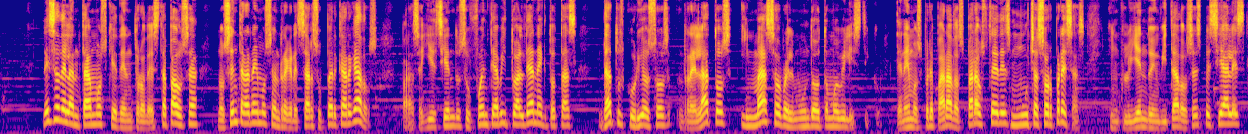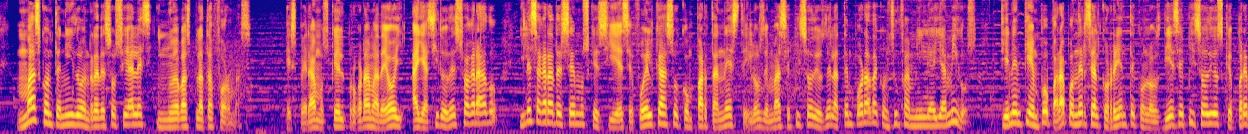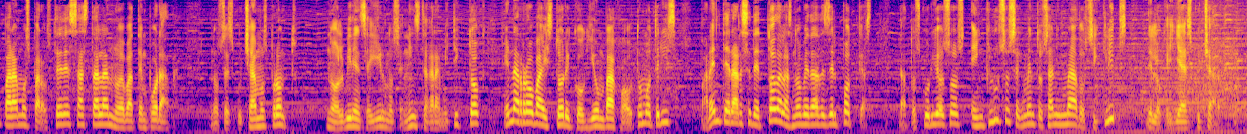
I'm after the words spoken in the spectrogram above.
les adelantamos que dentro de esta pausa nos centraremos en regresar supercargados para seguir siendo su fuente habitual de anécdotas, datos curiosos, relatos y más sobre el mundo automovilístico. Tenemos preparados para ustedes muchas sorpresas, incluyendo invitados especiales, más contenido en redes sociales y nuevas plataformas. Esperamos que el programa de hoy haya sido de su agrado y les agradecemos que si ese fue el caso compartan este y los demás episodios de la temporada con su familia y amigos. Tienen tiempo para ponerse al corriente con los 10 episodios que preparamos para ustedes hasta la nueva temporada. Nos escuchamos pronto. No olviden seguirnos en Instagram y TikTok en arroba histórico-automotriz para enterarse de todas las novedades del podcast, datos curiosos e incluso segmentos animados y clips de lo que ya escucharon.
